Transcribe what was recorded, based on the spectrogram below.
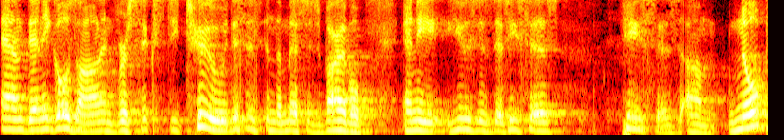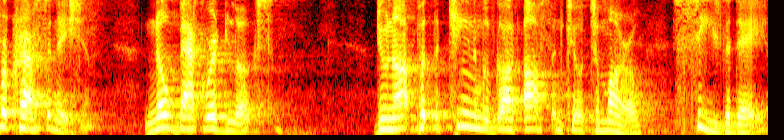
And then he goes on in verse 62. This is in the Message Bible, and he uses this. He says, he says, um, no procrastination no backward looks. Do not put the kingdom of God off until tomorrow. Seize the day.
